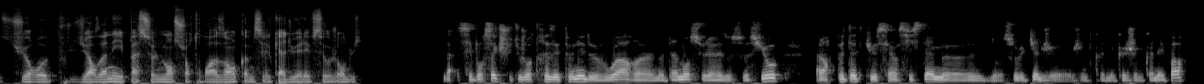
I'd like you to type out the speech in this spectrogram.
sur plusieurs années et pas seulement sur trois ans comme c'est le cas du LFC aujourd'hui. Bah, c'est pour ça que je suis toujours très étonné de voir, euh, notamment sur les réseaux sociaux, alors peut-être que c'est un système euh, sur lequel je, ne connais, que je ne connais pas,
